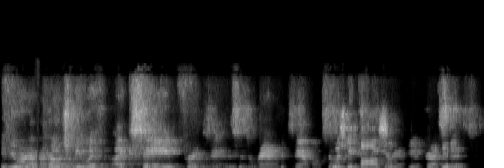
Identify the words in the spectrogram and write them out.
if you were to approach me with like, say, for example, this is a random example. This is awesome. You address this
